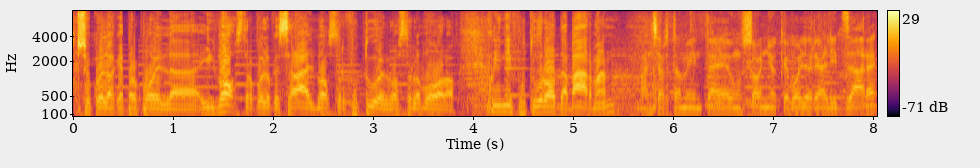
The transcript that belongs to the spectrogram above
su quello che è proprio il, il, vostro, quello che sarà il vostro futuro, il vostro lavoro. Quindi futuro da barman? Ma certamente è un sogno che voglio realizzare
